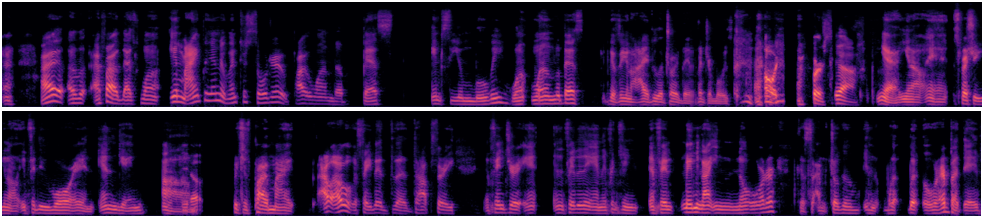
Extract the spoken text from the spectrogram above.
I, I, I, I thought that's one. In my opinion, the Winter Soldier probably one of the best MCU movie. One, one of the best because you know I do enjoy the adventure movies. Oh, of course, yeah. yeah, you know, and especially you know Infinity War and Endgame um, which is probably my. I, I would say that the top three: Infinity, Infinity, and Infinity, Infinity. Maybe not in no order because I'm struggling in what, what order, but the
